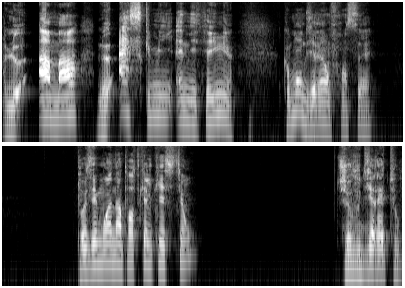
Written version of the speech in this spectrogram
Le AMA, le Ask Me Anything. Comment on dirait en français? Posez-moi n'importe quelle question. Je vous dirai tout.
